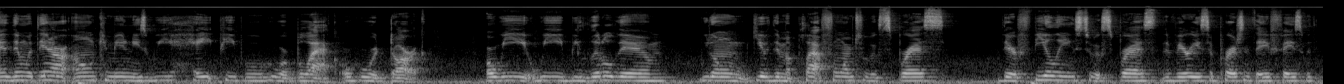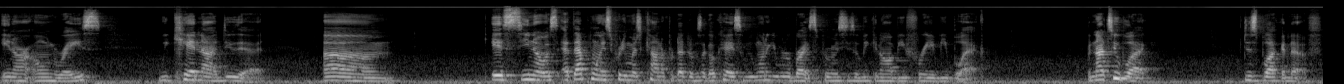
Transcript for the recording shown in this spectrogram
and then within our own communities we hate people who are black or who are dark. Or we we belittle them. We don't give them a platform to express their feelings to express the various oppressions they face within our own race. We cannot do that. Um, it's you know it's at that point it's pretty much counterproductive. It's like okay so we want to get rid of white supremacy so we can all be free and be black. But not too black. Just black enough.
